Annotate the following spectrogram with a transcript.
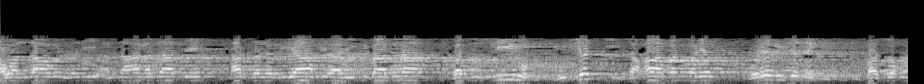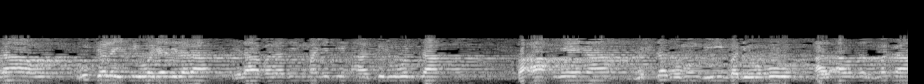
او اللہ الذي اللہ غزات ارسل الریاح في علی کی باتنا وتصیر وجد کی ورد ورد وجد کی فسقناه وجلی کی وجد لرا الى بلد مجد آکل ولتا. فأحيينا نشتد من به بديوه الأرض المكة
